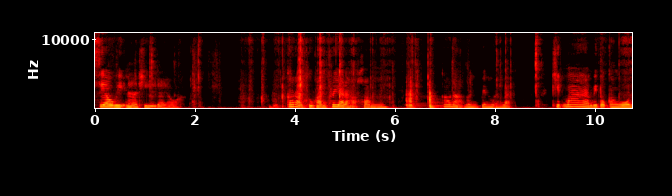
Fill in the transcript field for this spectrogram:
เสี้ยววินาทีเดียวอะก้าวดาบคือความเครียดอะค่ะความก้าวดาบมันเป็นเหมือนแบบ คิดมากวิตกกังวล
